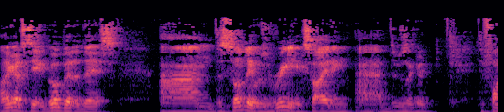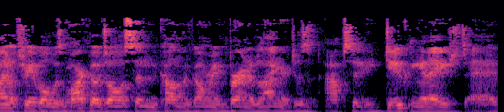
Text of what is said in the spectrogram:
I got to see a good bit of this, and the Sunday was really exciting. Um, there was like a the final three ball was Marco Dawson, Colin Montgomerie, and Bernard Langer just absolutely duking it out. Uh,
